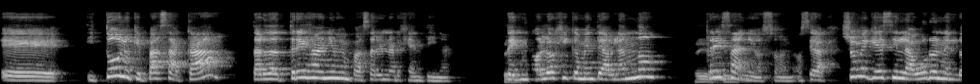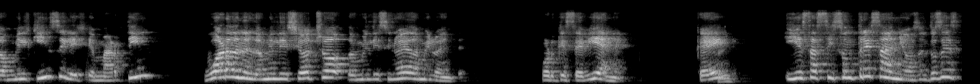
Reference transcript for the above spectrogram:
Eh, y todo lo que pasa acá tarda tres años en pasar en Argentina. Tecnológicamente hablando, tres años son. O sea, yo me quedé sin laburo en el 2015 y le dije, Martín, guarda en el 2018, 2019, 2020, porque se viene. ¿Ok? Y es así, son tres años. Entonces,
